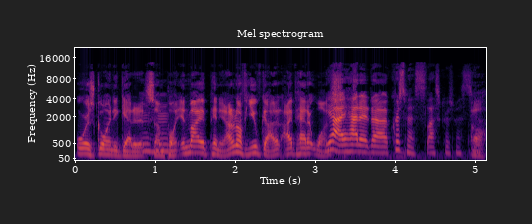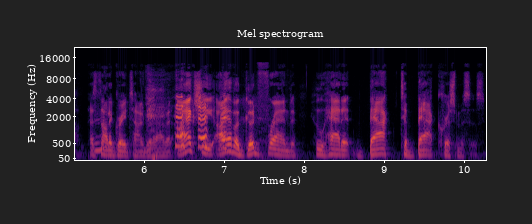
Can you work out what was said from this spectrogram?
or is going to get it at some Mhm. point. In my opinion, I don't know if you've got it. I've had it once. Yeah, I had it uh, Christmas, last Christmas. Oh, that's not a great time to have it. I actually, I have a good friend who had it back to back Christmases.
